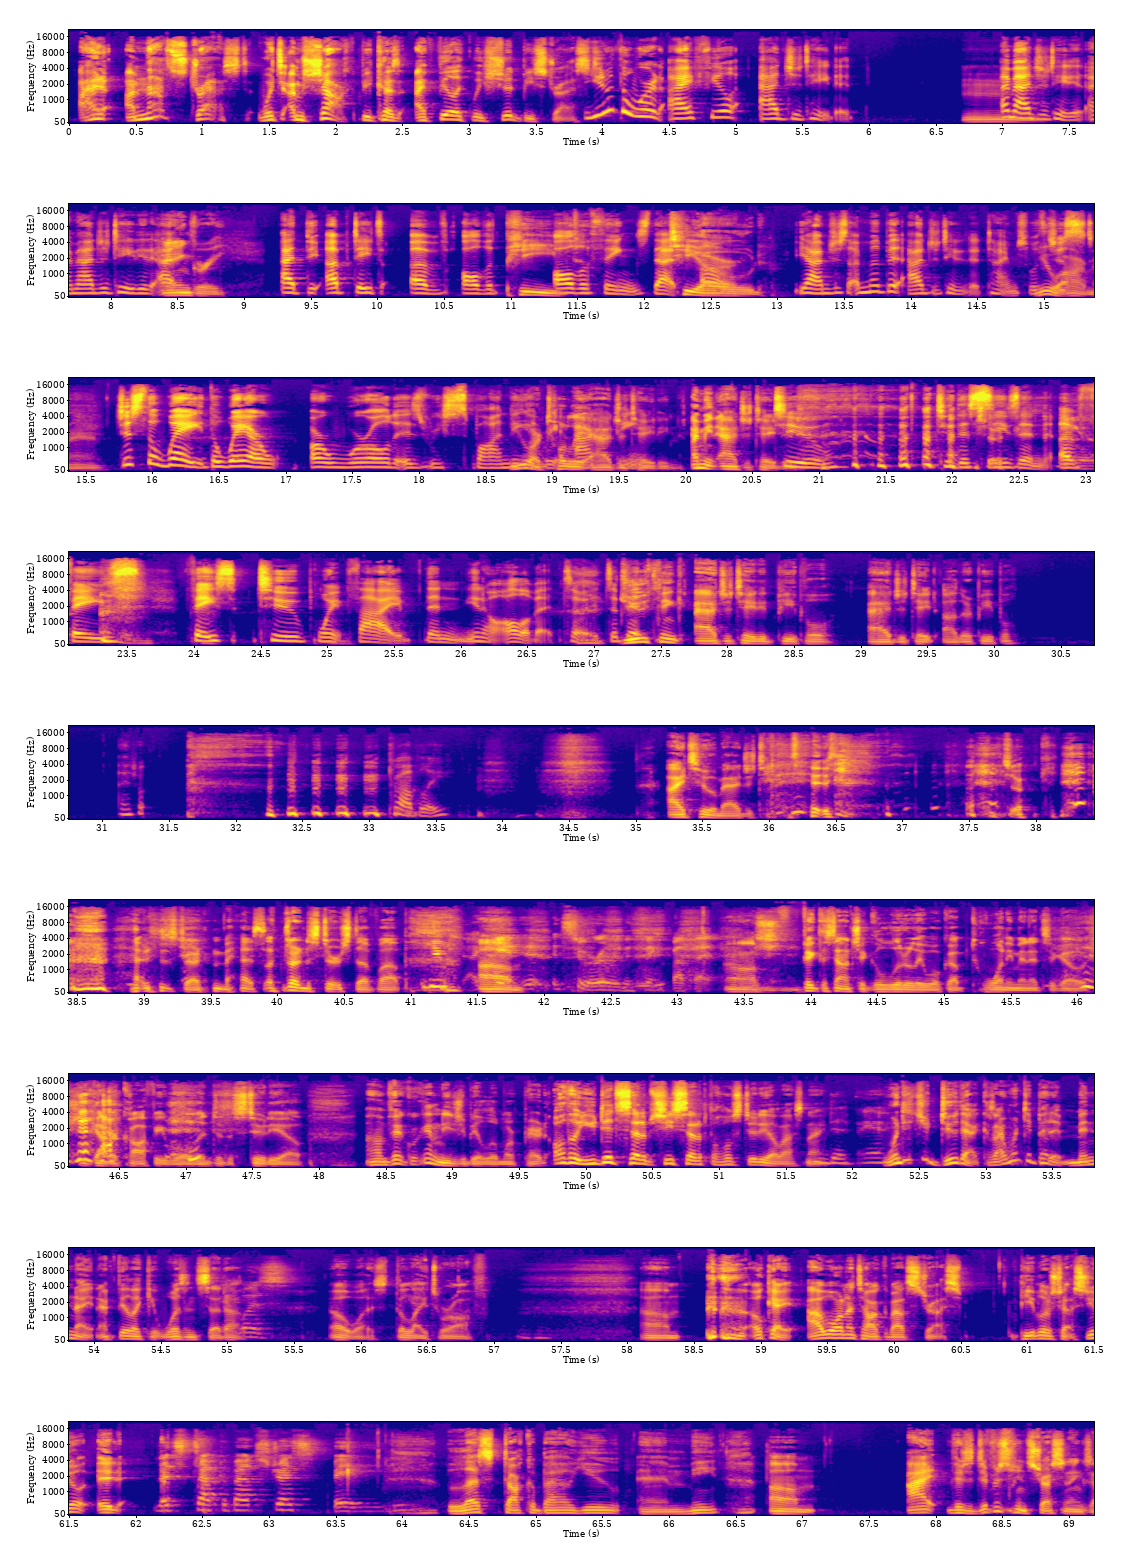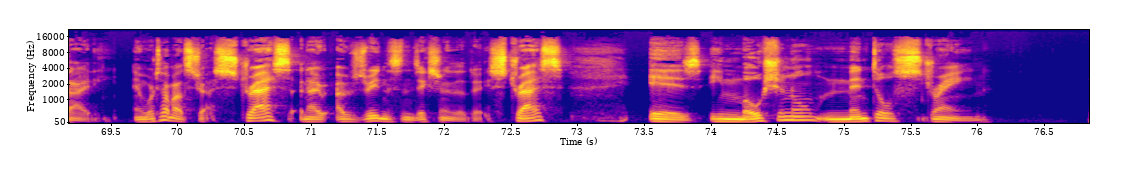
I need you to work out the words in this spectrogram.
I, I'm not stressed, which I'm shocked because I feel like we should be stressed. you know the word. I feel agitated. I'm agitated. I'm agitated. At, Mm. Angry. At the updates of all the Peeved. all the things that TO'd. are yeah i'm just i'm a bit agitated at times with You just, are, man. just the way the way our our world is responding You are and totally agitating. I mean, agitated. to to the season of phase phase 2.5 then you know all of it so it's a Do bit you think agitated people agitate other people? i don't probably I too am agitated. I'm joking. I'm just trying to mess. I'm trying to stir stuff up. Can't, it- it's too early to think about that. Um, Vic the sound chick literally woke up 20 minutes ago. She got her coffee rolled into the studio. Um, Vic, we're gonna need you to be a little more prepared. Although you did set up, she set up the whole studio last night. did. Yeah. When did you do that? Because I went to bed at midnight and I feel like it wasn't set up. was Oh, it was. The lights were off. Um, okay, I want to talk about stress. People are stressed. You know, it, let's talk about stress, baby. let's talk about you and me. Um, I there's a difference between stress and anxiety, and we're talking about stress. Stress, and I, I was reading this in the dictionary the other day. Stress is emotional mental strain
